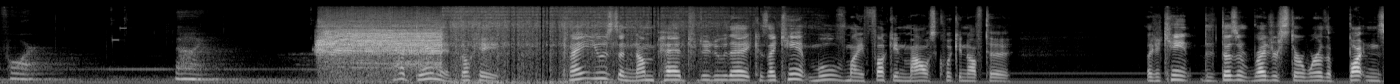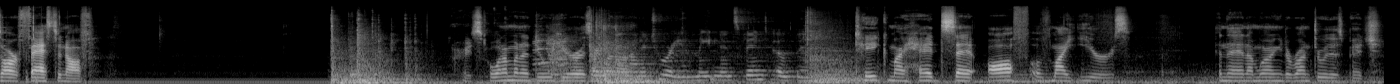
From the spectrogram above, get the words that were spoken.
Four, nine, God damn it. Okay. Can I use the numpad to do that? Because I can't move my fucking mouse quick enough to... Like, I can't... It doesn't register where the buttons are fast enough. Alright, so what I'm gonna do here is I'm gonna take my headset off of my ears, and then I'm going to run through this bitch.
